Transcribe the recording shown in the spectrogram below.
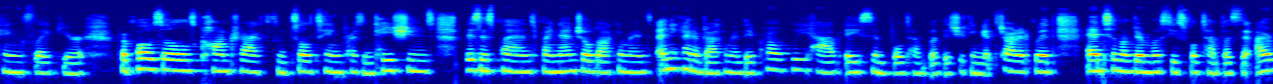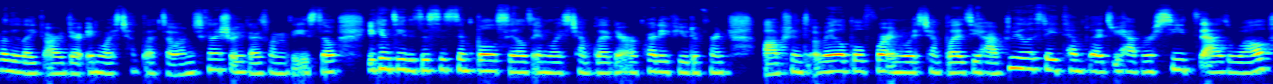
things like your proposals, contracts, consulting, presentations, business plans, financial documents, any kind of document. They probably have a simple template that you can get started with. And some of their most useful templates that I really like are their invoice templates. So I'm just going to show you guys one of these. So you can see this is a simple sales sales invoice template. There are quite a few different options available for invoice templates. You have real estate templates, you have receipts as well.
